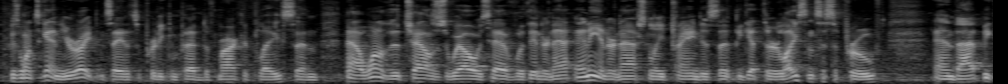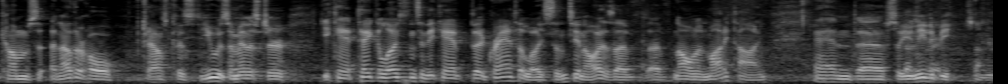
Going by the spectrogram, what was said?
Because once again, you're right in saying it's a pretty competitive marketplace. And now, one of the challenges we always have with interna- any internationally trained is that to get their licenses approved, and that becomes another whole challenge because you as a minister, you can't take a license and you can't uh, grant a license, you know, as I've, I've known in my time. And uh, so you need to be. It's under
